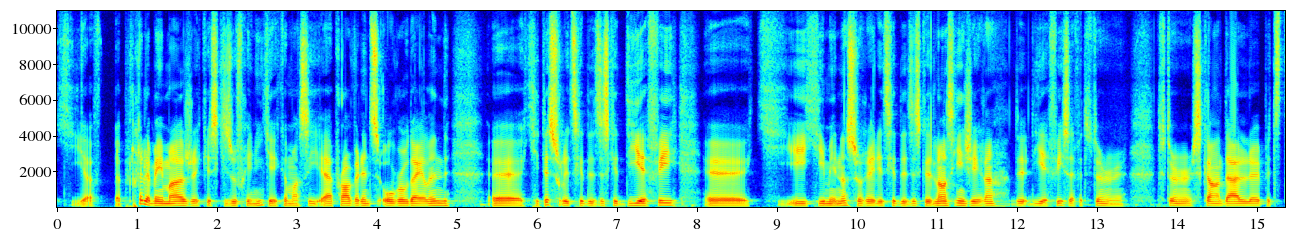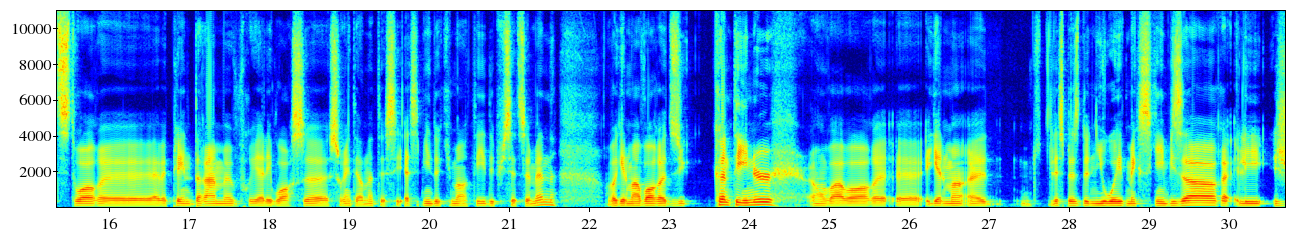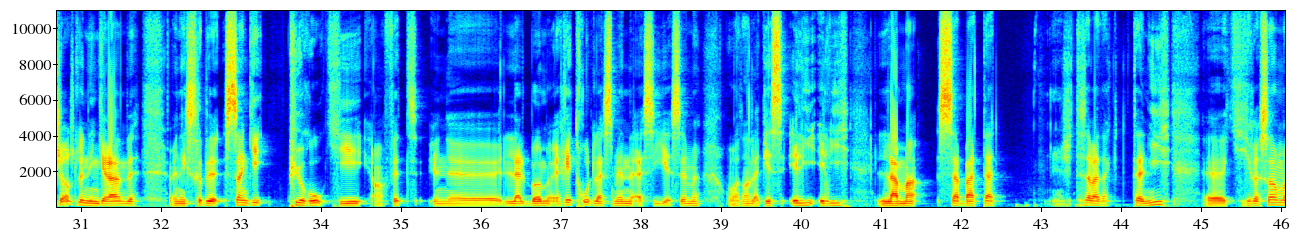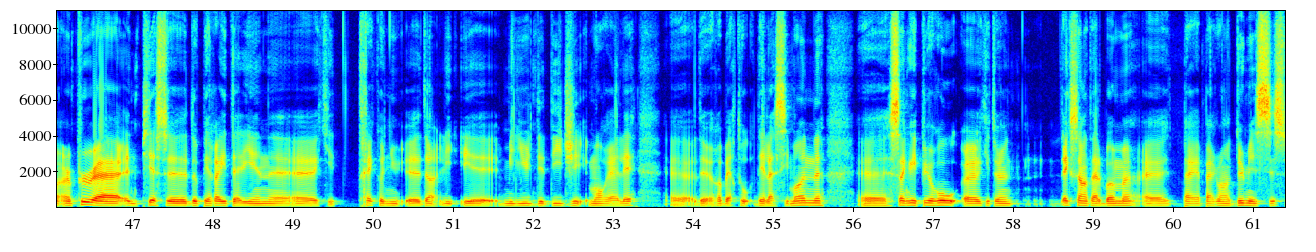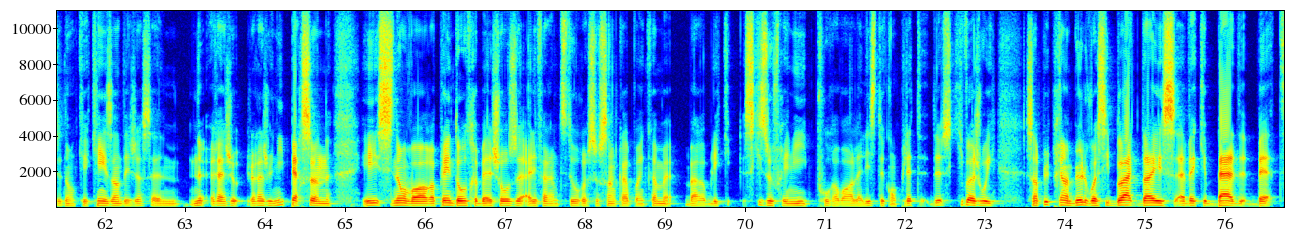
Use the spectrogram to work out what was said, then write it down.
qui a à peu près le même âge que Schizophrénie, qui a commencé à Providence au Rhode Island, euh, qui était sur l'étiquette de disque DFA, euh, et qui est maintenant sur l'étiquette de disque de l'ancien gérant de DFA. Ça fait tout un, tout un scandale, petite histoire euh, avec plein de drames. Vous pourrez aller voir ça sur Internet, c'est assez bien documenté depuis cette semaine. On va également avoir du Container, on va avoir également l'espèce de new wave mexicain bizarre, les Georges Leningrad, un extrait de Sangue Puro, qui est en fait euh, l'album rétro de la semaine à CISM. On va entendre la pièce Eli Eli Lama Sabata, Sabatatani, euh, qui ressemble un peu à une pièce d'opéra italienne euh, qui est très connu euh, dans les euh, milieux des DJ montréalais euh, de Roberto Della Simone. Sangue Puro, qui est un excellent album, paru en 2006, donc 15 ans déjà, ça ne rajeunit personne. Et sinon, on va avoir plein d'autres belles choses. Allez faire un petit tour sur soundcloud.com baroblique schizophrénie pour avoir la liste complète de ce qui va jouer. Sans plus de préambule, voici Black Dice avec Bad Bet.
